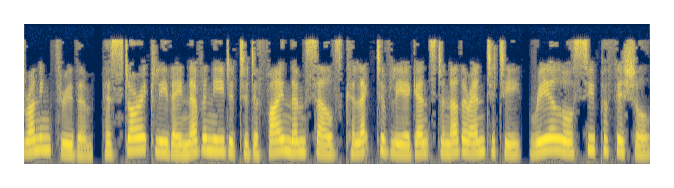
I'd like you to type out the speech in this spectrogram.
running through them. Historically, they never needed to define themselves collectively against another entity, real or superficial.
